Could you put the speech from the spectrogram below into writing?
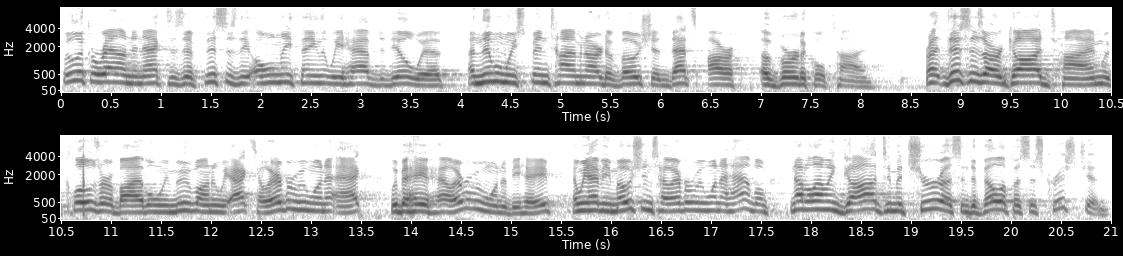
We look around and act as if this is the only thing that we have to deal with. And then when we spend time in our devotion, that's our a vertical time. Right? This is our God time. We close our Bible, and we move on, and we act however we want to act. We behave however we want to behave, and we have emotions however we want to have them, not allowing God to mature us and develop us as Christians.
